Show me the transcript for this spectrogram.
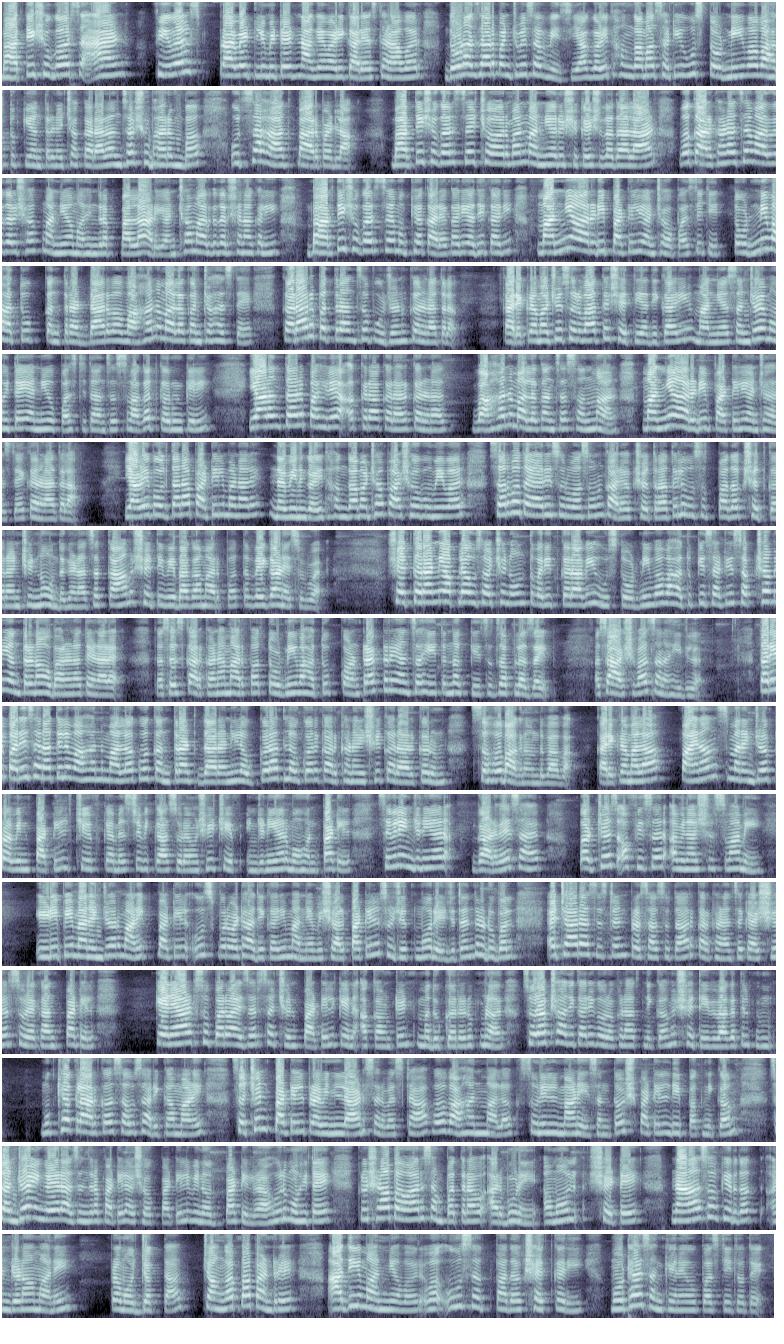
Bharati sugars and fuels private limited Nagewadi कार्यस्थळावर दोन हजार पंचवीस सव्वीस या गळीत हंगामासाठी ऊस तोडणी व वाहतूक यंत्रणेच्या करारांचा शुभारंभ उत्साहात पार पडला. भारती शुगर्सचे चेअरमन मान्य ऋषिकेश दादा लाड व कारखान्याचे मार्गदर्शक मान्य महेंद्रप्पा लाड यांच्या मार्गदर्शनाखाली भारती शुगर्सचे मुख्य कार्यकारी अधिकारी मान्य आर डी पाटील यांच्या उपस्थितीत तोडणी वाहतूक कंत्राटदार व वाहन मालकांच्या हस्ते करारपत्रांचं पूजन करण्यात आलं. कार्यक्रमाची सुरुवात शेती अधिकारी मान्य संजय मोहिते यांनी उपस्थितांचं स्वागत करून केली. यानंतर पहिले अकरा करार करण्यात वाहन मालकांचा सन्मान मान्य आर डी पाटील यांच्या हस्ते करण्यात आला. यावेळी बोलताना पाटील म्हणाले नवीन गळीत हंगामाच्या पार्श्वभूमीवर सर्व तयारी सुरू असून कार्यक्षेत्रातील ऊस उत्पादक शेतकऱ्यांची नोंद घेण्याचं काम शेती विभागामार्फत वेगाने सुरू आहे. शेतकऱ्यांनी आपल्या ऊसाची नोंद त्वरित करावी. ऊस तोडणी व वाहतुकीसाठी सक्षम यंत्रणा उभारण्यात येणार आहे. तसेच कारखान्यामार्फत तोडणी वाहतूक कॉन्ट्रॅक्टर यांचं हित नक्कीच जपलं जाईल असं आश्वासनही दिलं तरी परिसरातील वाहन मालक व कंत्राटदारांनी लवकरात लवकर कारखान्यांशी करार करून सहभाग नोंदवावा. कार्यक्रमाला finance manager Pravin Patil chief chemist Vikas Suryavanshi chief engineer Mohan Patil civil engineer Gadhave साहेब purchase officer Avinash Swami EDP manager Manik Patil ऊस पुरवठा अधिकारी मान्य Vishal Patil Sujit More Jitendra Dubal H R assistant Prasad Sutar कारखान्याचे cashier Suryakant Patil cane yard supervisor Sachin Patil cane accountant Madhukar Rupnar सुरक्षा अधिकारी गोरखनाथ निकम शेती विभागातील मुख्य क्लार्क सौ सारिका माळे सचिन पाटील प्रवीण लाड सर्व स्टाफ व वाहन मालक सुनील माळे संतोष पाटील दीपक निकम संजय इंगळे राजेंद्र पाटील अशोक पाटील विनोद पाटील राहुल मोहिते कृष्णा पवार संपतराव आरबुणे अमोल शेटे नाणासो किर्दत अंजना माने प्रमोद जगताप चांगाप्पा पांढरे आदी मान्यवर व ऊस उत्पादक शेतकरी मोठ्या संख्येने उपस्थित होते.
